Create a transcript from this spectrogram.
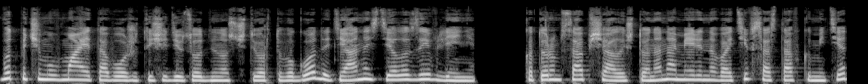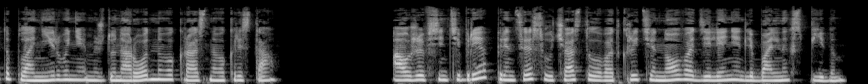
Вот почему в мае того же 1994 года Диана сделала заявление, в котором сообщалось, что она намерена войти в состав комитета планирования Международного Красного Креста. А уже в сентябре принцесса участвовала в открытии нового отделения для больных СПИДом.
